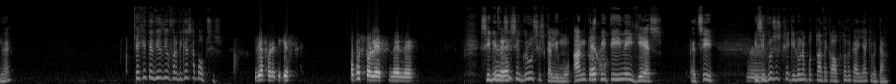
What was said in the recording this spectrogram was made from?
Ναι. Και έχετε δύο διαφορετικές απόψεις. Διαφορετικές. Όπως το λες, ναι, ναι. Συνήθως Ναι. οι συγκρούσεις, καλή μου, αν το Έχω. σπίτι είναι υγιές, έτσι, οι συγκρούσεις ξεκινούν από τα 18-19 και μετά.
